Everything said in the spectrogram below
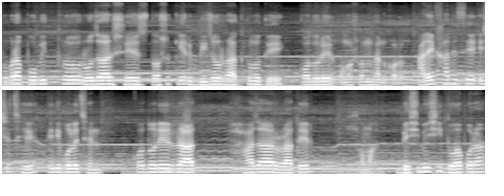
তোমরা পবিত্র রোজার শেষ দশকের বিজোর রাতগুলোতে কদরের অনুসন্ধান করো। আরেক হাদিসে এসেছে, তিনি বলেছেন, কদরের রাত হাজার রাতের সমান। বেশি বেশি দোয়া পড়া,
